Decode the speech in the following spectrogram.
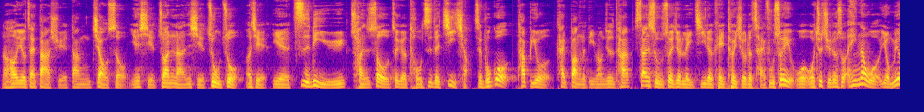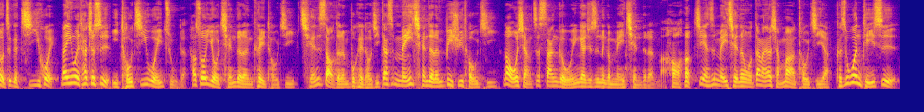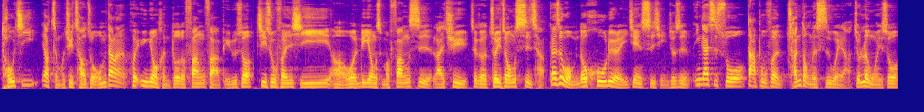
然后又在大学当教授，也写专栏、写著作，而且也致力于传授这个投资的技巧。只不过他比我太棒的地方，就是他三十五岁就累积了可以退休的财富，所以我我就觉得说，哎，那我有没有这个机会？那因为他就是以投机为主的，他说有钱的人可以投机，钱少的人不可以投机，但是没钱的人必须投机。那我想这三个我应该就是。是那个没钱的人嘛，哈，既然是没钱的，我当然要想办法投机啊。可是问题是，投机要怎么去操作？我们当然会运用很多的方法，比如说技术分析哦，或利用什么方式来去这个追踪市场。但是我们都忽略了一件事情，就是应该是说，大部分传统的思维啊，就认为说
